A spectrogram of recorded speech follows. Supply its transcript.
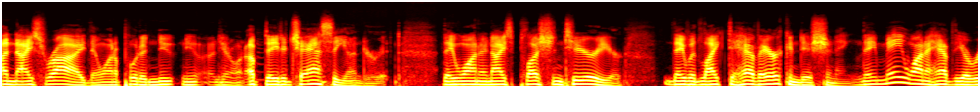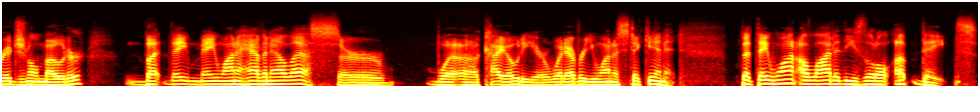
a nice ride. They want to put a new, new, you know, an updated chassis under it. They want a nice plush interior. They would like to have air conditioning. They may want to have the original motor, but they may want to have an LS or a Coyote or whatever you want to stick in it. But they want a lot of these little updates.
